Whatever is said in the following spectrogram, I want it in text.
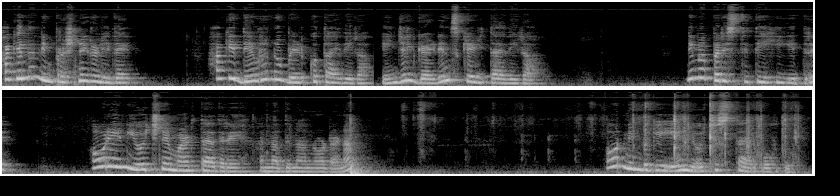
ಹಾಗೆಲ್ಲ ನಿಮ್ಮ ಪ್ರಶ್ನೆಗಳಿದೆ. ಹಾಗೆ ದೇವರನ್ನು ಬೇಡ್ಕೋತಾ ಇದ್ದೀರಾ? ಏಂಜಲ್ ಗೈಡೆನ್ಸ್ ಕೇಳ್ತಾ ಇದ್ದೀರಾ? ನಿಮ್ಮ ಪರಿಸ್ಥಿತಿ ಹೀಗಿದ್ರೆ ಅವರೇನು ಯೋಚನೆ ಮಾಡ್ತಾ ಇದ್ದಾರೆ ಅನ್ನೋದನ್ನ ನೋಡೋಣ. ಅವ್ರು ನಿಮ್ಮ ಬಗ್ಗೆ ಏನು ಯೋಚಿಸ್ತಾ ಇರಬಹುದು?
